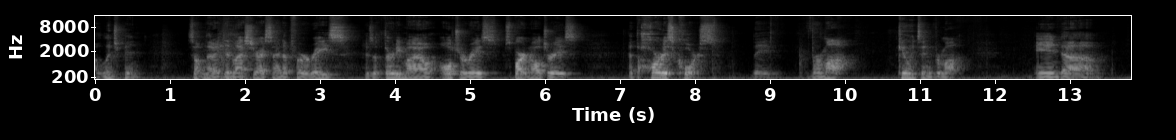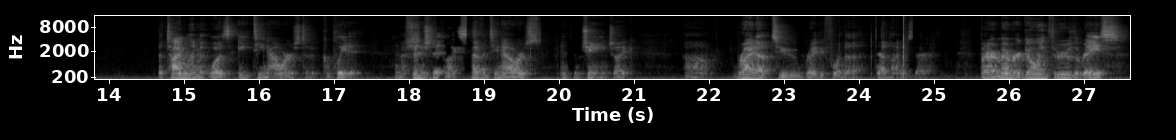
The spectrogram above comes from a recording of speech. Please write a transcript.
a linchpin. Something that I did last year, I signed up for a race. It was a 30 mile ultra race, Spartan ultra race, at the hardest course, they Vermont, Killington, Vermont, and um, the time limit was 18 hours to complete it. Oh, I finished shit. it in like 17 hours and some change. Like, um, right up to right before the deadline was there. But I remember going through the race,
